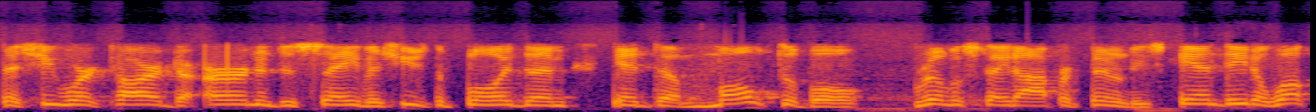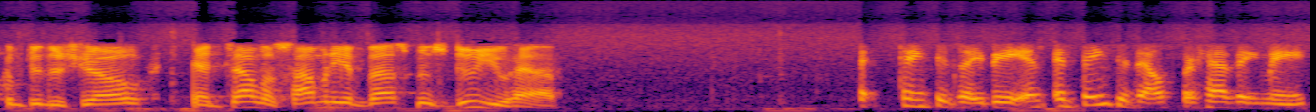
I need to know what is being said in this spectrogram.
that she worked hard to earn and to save, and she's deployed them into multiple real estate opportunities. Candida, welcome to the show, and tell us how many investments do you have? Thank you, JB, and, and thank you, Del, for having me.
